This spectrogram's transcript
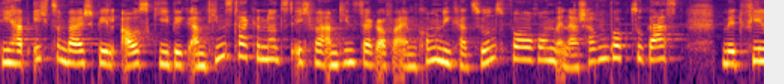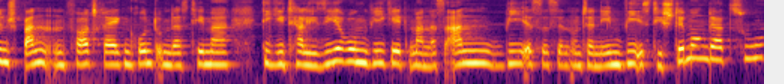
Die habe ich zum Beispiel ausgiebig am Dienstag genutzt. Ich war am Dienstag auf einem Kommunikationsforum in Aschaffenburg zu Gast mit vielen spannenden Vorträgen rund um das Thema Digitalisierung. Wie geht man es an? Wie ist es in Unternehmen? Wie ist die Stimmung dazu?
